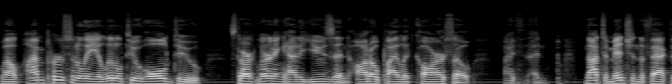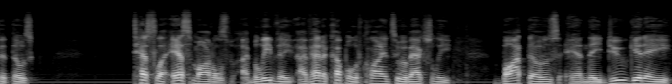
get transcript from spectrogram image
Well, I'm personally a little too old to start learning how to use an autopilot car, so I, not to mention the fact that those Tesla S models, I believe they I've had a couple of clients who have actually bought those and they do get a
